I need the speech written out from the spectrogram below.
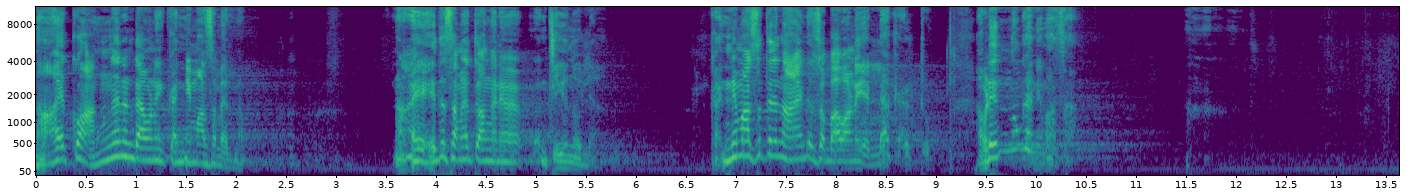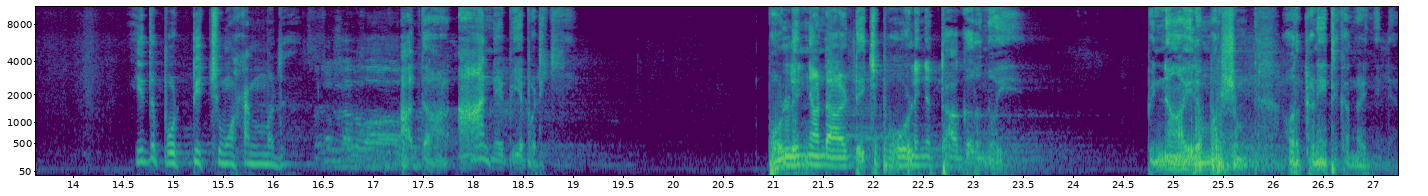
നായക്കോ അങ്ങനെ ഉണ്ടാവണം ഈ കന്നിമാസം വരണം. നായ ഏത് സമയത്തും അങ്ങനെ ചെയ്യുന്നില്ല കന്നിമാസത്തിൽ നായന്റെ സ്വഭാവമാണ് എല്ലാ കാലത്തും. അവിടെ എന്നും കന്നിമാസ. ഇത് പൊട്ടിച്ചു മുഹമ്മദ്. അതാണ് ആ നബിയെ പഠിക്കുക പൊള്ളിഞ്ഞാണ്ട് അടിച്ച് പൊളിഞ്ഞ് തകർന്നുപോയി. പിന്നെ ആയിരം വർഷം അവർക്ക് എണീറ്റിക്കാൻ കഴിഞ്ഞില്ല.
